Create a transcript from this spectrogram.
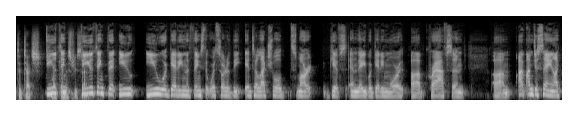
to touch Mm. Do you my think? chemistry set. Do you think that you you were getting the things that were sort of the intellectual, smart gifts, and they were getting more uh, crafts? And um, I'm, I'm just saying, like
